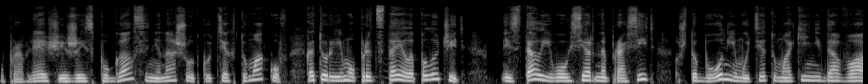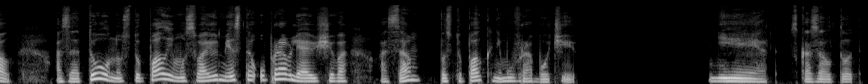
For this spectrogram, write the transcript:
Управляющий же испугался не на шутку тех тумаков, которые ему предстояло получить, и стал его усердно просить, чтобы он ему те тумаки не давал, а зато он уступал ему свое место управляющего, а сам поступал к нему в рабочие. «Нет», — сказал тот,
